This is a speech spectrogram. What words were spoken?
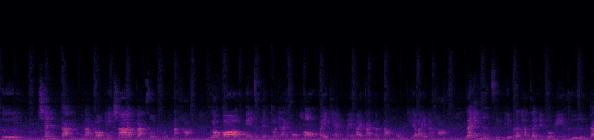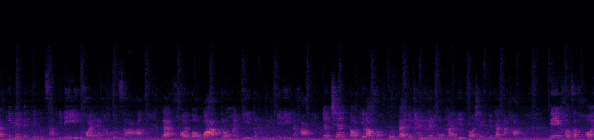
คือ เช่น การนำร้องเพลงชาติ การสวดมนต์นะคะ แล้วก็เมย์จะเป็นตัวแทนของห้องไปแข่งในรายการต่าง ๆ ของวิทยาลัยนะคะ และอีกหนึ่งสิ่งที่ประทับใจในตัวเมย์คือ การที่เมย์เป็นที่ปรึกษาที่ดี คอยให้คำปรึกษา และคอยบอกว่าตรงไหนดีตรงไหน ไม่ดีนะคะ อย่างเช่น ตอนที่เราสองคนได้ไปแข่งในโครงการ Lead for Change ด้วยกันนะคะ เมย์เขาจะคอย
